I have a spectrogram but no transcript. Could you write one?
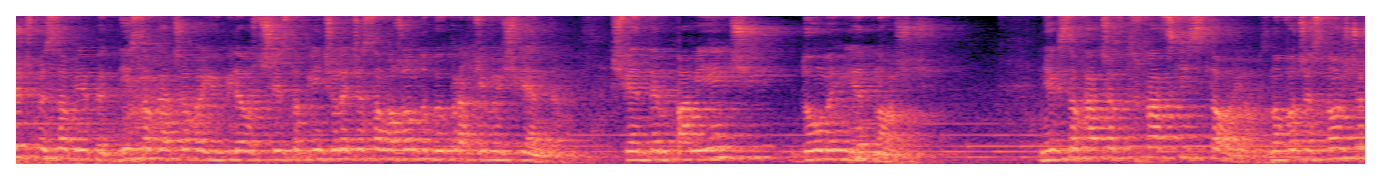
Życzmy sobie, by Dni Sokaczowe jubileusz 35-lecia samorządu był prawdziwym świętem. Świętem pamięci, dumy i jedności. Niech Sokaczew trwa z historią, z nowoczesnością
